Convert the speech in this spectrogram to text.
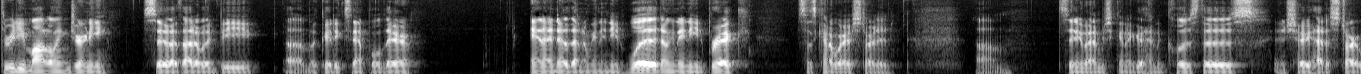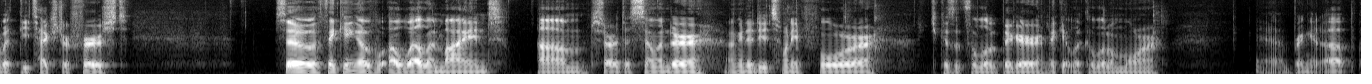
3D modeling journey. So I thought it would be um, a good example there. And I know that I'm going to need wood, I'm going to need brick. So that's kind of where I started. Um, so anyway, I'm just going to go ahead and close those and show you how to start with the texture first. So thinking of a well in mind, um, start with the cylinder. I'm going to do 24 because it's a little bigger, make it look a little more, yeah, bring it up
